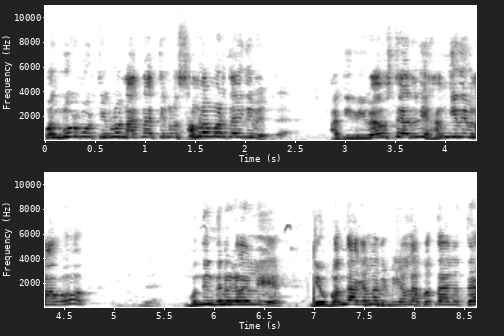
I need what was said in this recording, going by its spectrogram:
ಒಂದು ಮೂರು ಮೂರು ತಿಂಗಳು ನಾಲ್ಕು ನಾಲ್ಕು ತಿಂಗಳು ಸಂಬಳ ಮಾಡ್ತಾ ಇದೀವಿ. ಅದು ಈ ವ್ಯವಸ್ಥೆಯಲ್ಲಿ ಹಂಗಿದೀವಿ ನಾವು. ಮುಂದಿನ ದಿನಗಳಲ್ಲಿ ನೀವು ಬಂದಾಗೆಲ್ಲ ನಿಮಗೆಲ್ಲ ಗೊತ್ತಾಗುತ್ತೆ.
